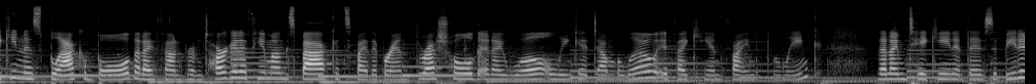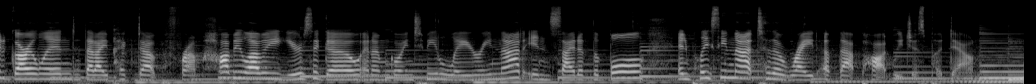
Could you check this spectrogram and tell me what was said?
Taking this black bowl that I found from Target a few months back. It's by the brand Threshold, and I will link it down below if I can find the link. Then I'm taking this beaded garland that I picked up from Hobby Lobby years ago, and I'm going to be layering that inside of the bowl and placing that to the right of that pot we just put down.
